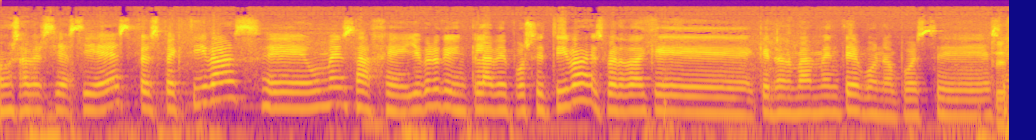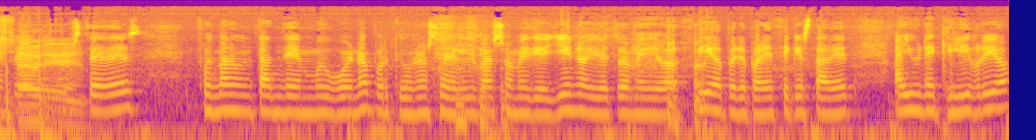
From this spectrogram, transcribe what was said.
Vamos a ver si así es. Perspectivas, eh, un mensaje, yo creo que en clave positiva. Es verdad que, que normalmente, bueno, pues eh, siempre sabe- ustedes forman un tándem muy bueno porque uno es el vaso medio lleno y otro medio vacío, pero parece que esta vez hay un equilibrio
